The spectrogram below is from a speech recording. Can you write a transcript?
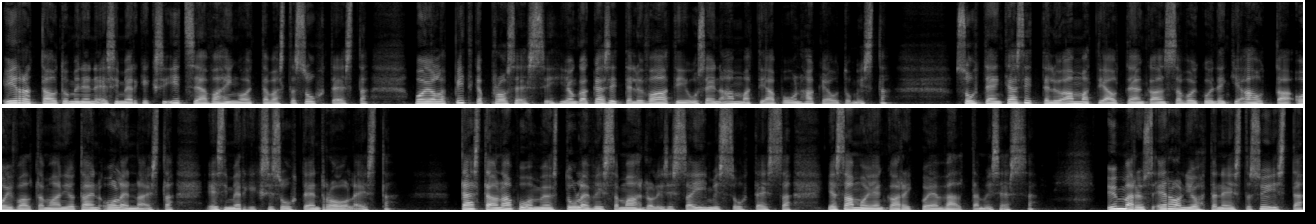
Irrottautuminen esimerkiksi itseä vahingoittavasta suhteesta voi olla pitkä prosessi, jonka käsittely vaatii usein ammattiapuun hakeutumista. Suhteen käsittely ammattiauttajan kanssa voi kuitenkin auttaa oivaltamaan jotain olennaista esimerkiksi suhteen rooleista – Tästä on apua myös tulevissa mahdollisissa ihmissuhteissa ja samojen karikkojen välttämisessä. Ymmärrys eron johtaneista syistä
